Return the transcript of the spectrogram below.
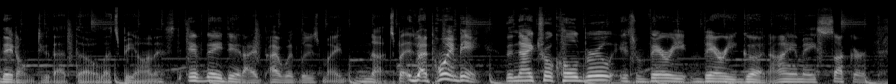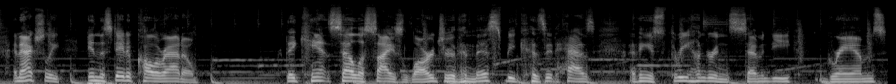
They don't do that though, let's be honest. If they did, I, I would lose my nuts. But my point being, the Nitro Cold Brew is very, very good. I am a sucker. And actually, in the state of Colorado, they can't sell a size larger than this because it has, I think it's 370 grams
